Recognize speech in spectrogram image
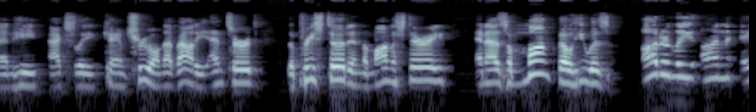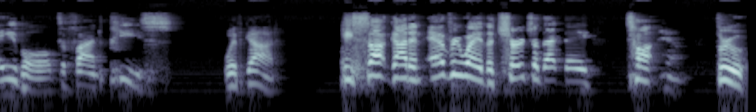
and he actually came true on that vow. He entered the priesthood and the monastery, and as a monk, though he was utterly unable to find peace with God. He sought God in every way the church of that day taught him through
